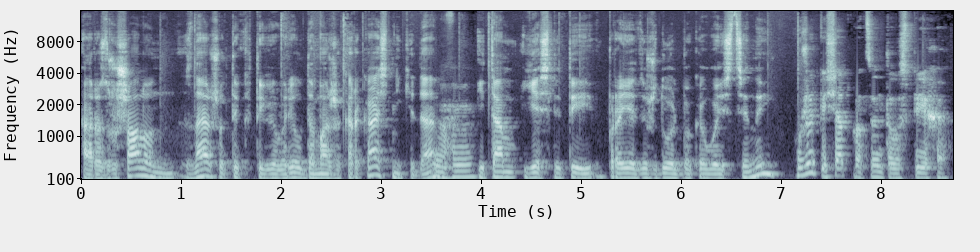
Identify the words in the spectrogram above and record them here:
А разрушал он, знаешь, вот ты, ты говорил дома-каркасники, да? Мгм. И там, если ты проедешь вдоль боковой стены, Уже 50% успеха.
